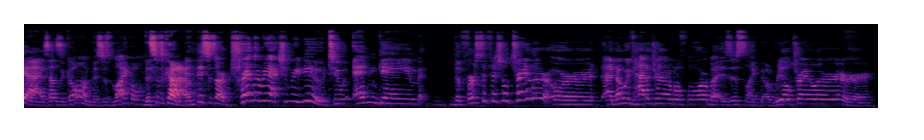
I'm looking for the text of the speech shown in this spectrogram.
guys, how's it going? This is Michael. This is Kyle. And this is our trailer reaction review to Endgame, the first official trailer, or I know we've had a trailer before, but is this like a real trailer or?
